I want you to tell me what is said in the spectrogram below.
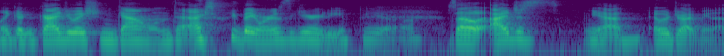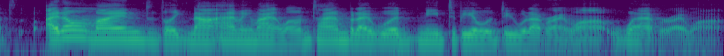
like a graduation gown to act like they were in security. yeah, So I just, yeah, it would drive me nuts. I don't mind like not having my alone time, but I would need to be able to do whatever I want whenever I want.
